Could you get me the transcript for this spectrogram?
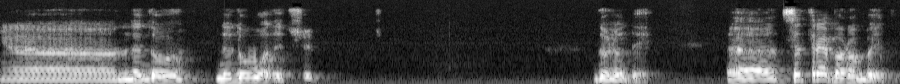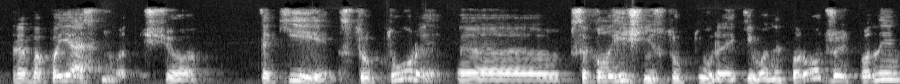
е, не, до, не доводить до людей. Е, Це треба робити. Треба пояснювати, що такі структури, е, психологічні структури, які вони породжують, вони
